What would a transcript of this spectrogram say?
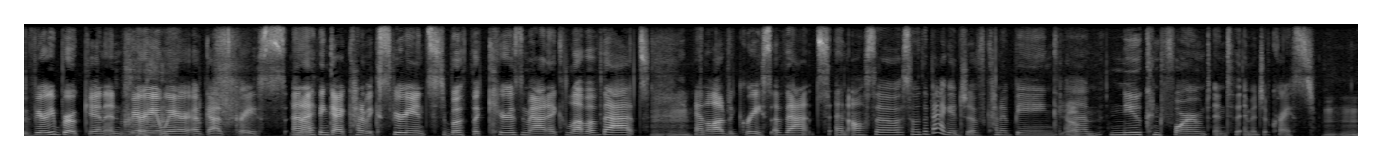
very broken and very aware of God's grace. And yep. I think I kind of experienced both the charismatic love of that mm-hmm. and a lot of the grace of that, and also some of the baggage of kind of being yep. um, new conformed into the image of Christ. Mm-hmm.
